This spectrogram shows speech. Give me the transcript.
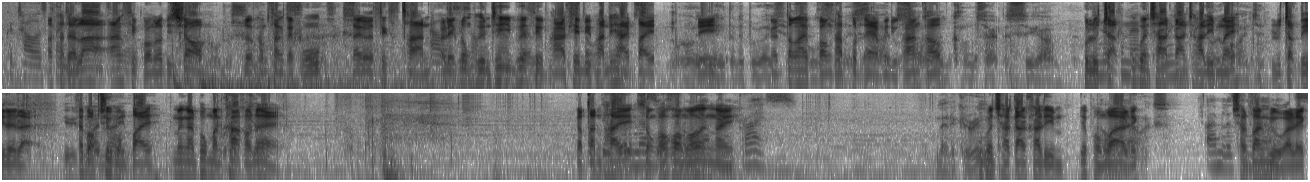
Alcatala's อา claim คาตาล่า responsibility. อ้างสิทธิความรับผิดชอบโดยคำสั่งจากวูฟในเออร์ซิกสถานอเล็กลงพื้นที่เพื่อสืบหาเคมีพันธุ์ที่หายไปดีงั้นต้องให้กองทัพปลดแอกมาอยู่ข้างเขา คุณรู้จักผู้บัญชาการชาลิมไหม รู้จักดีเลยแหละ ให้บอกชื่อผมไป ไม่งั้นพวกมันฆ่าเขาแน่ กับตันไพร์ส่งข้อความว่ายังไง ผู้บัญชาการคาริมเรียกผมว่าอเล็ก ฉันฟังอยู่อเล็ก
